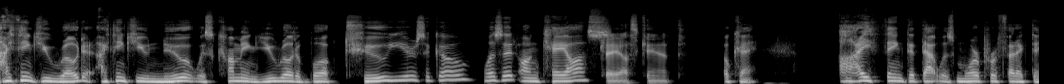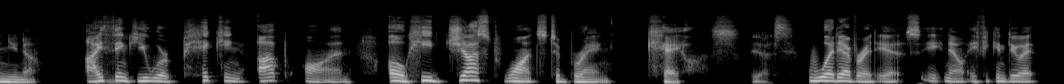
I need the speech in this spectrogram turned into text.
I think you wrote it. I think you knew it was coming. You wrote a book two years ago. Was it on chaos? Chaos can't. Okay. I think that that was more prophetic than you know. I think you were picking up on. Oh, he just wants to bring chaos, Yes. whatever it is. You know, if you can do it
